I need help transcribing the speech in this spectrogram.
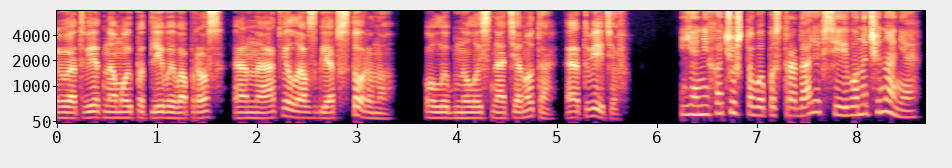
В ответ на мой пытливый вопрос она отвела взгляд в сторону, улыбнулась натянуто, ответив. «Я не хочу, чтобы пострадали все его начинания.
